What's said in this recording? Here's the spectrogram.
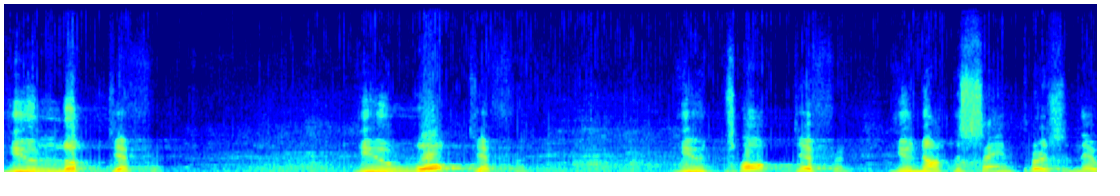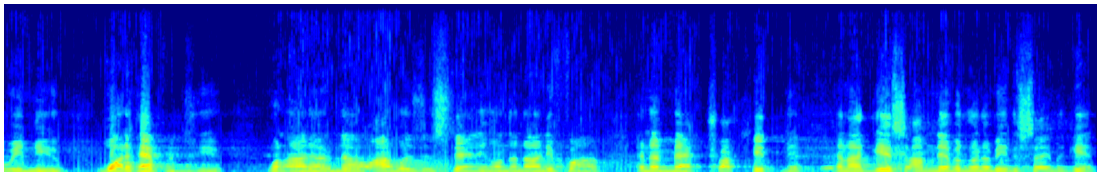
you look different. You walk different. You talk different. You're not the same person that we knew. What happened to you? Well, I don't know. I was just standing on the 95 and a Mack truck hit me. And I guess I'm never going to be the same again.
